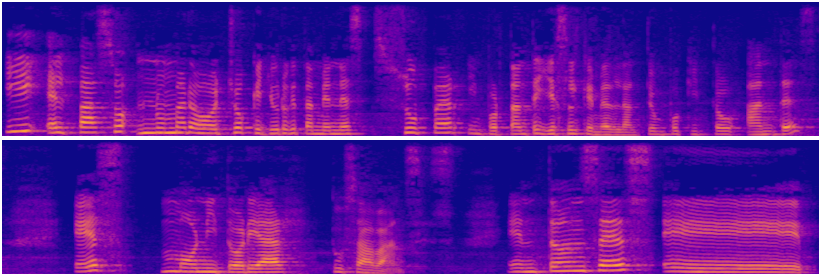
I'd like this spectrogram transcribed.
Y el paso número 8, que yo creo que también es súper importante y es el que me adelanté un poquito antes, es monitorear tus avances. Entonces, eh,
